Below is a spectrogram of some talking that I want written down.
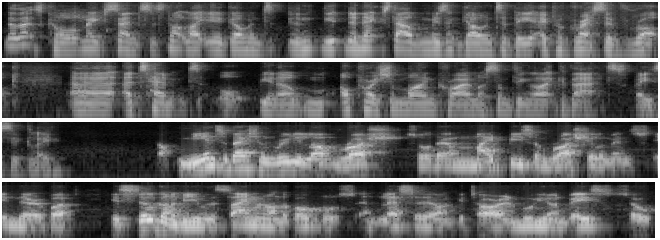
No, that's cool. It makes sense. It's not like you're going to the next album isn't going to be a progressive rock uh, attempt or you know Operation Mindcrime or something like that. Basically, me and Sebastian really love Rush, so there might be some Rush elements in there, but it's still going to be with Simon on the vocals and Lasse on guitar and Moody on bass. So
